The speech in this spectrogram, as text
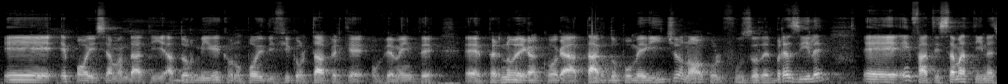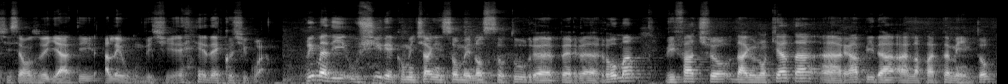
e, e poi siamo andati a dormire con un po' di difficoltà perché ovviamente eh, per noi era ancora tardo pomeriggio, no? col fuso del Brasile e, e infatti stamattina ci siamo svegliati alle 11 ed eccoci qua. Prima di uscire e cominciare insomma il nostro tour eh, per Roma, vi faccio dare un'occhiata eh, rapida all'appartamento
